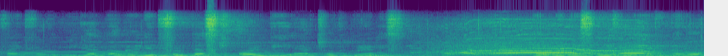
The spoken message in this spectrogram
Thankful that we got nominated for Best R&B Act on the Grammys. That would be nicely with my heavy metal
